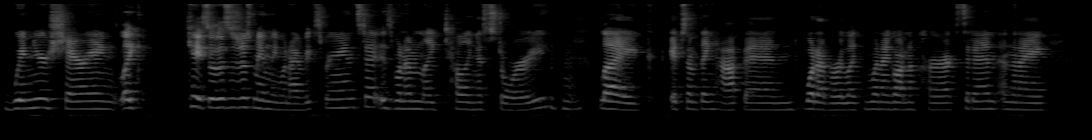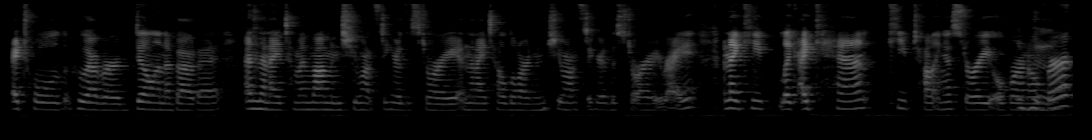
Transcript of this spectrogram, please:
when you're sharing like okay, so this is just mainly when I've experienced it, is when I'm like telling a story. Mm-hmm. Like if something happened, whatever, like when I got in a car accident and then I I told whoever, Dylan, about it, and then I tell my mom and she wants to hear the story, and then I tell Lauren and she wants to hear the story, right? And I keep, like, I can't keep telling a story over and Mhm. over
